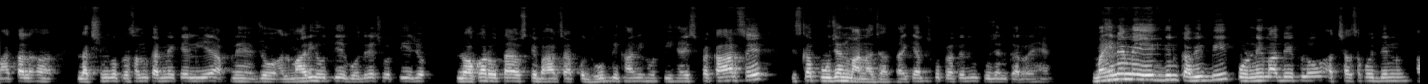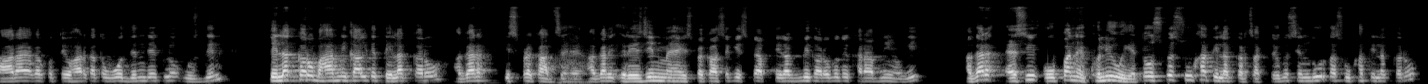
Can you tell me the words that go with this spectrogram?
माता लक्ष्मी को प्रसन्न करने के लिए अपने जो अलमारी होती है, गोदरेज होती है, जो लॉकर होता है, उसके बाहर से आपको धूप दिखानी होती है। इस प्रकार से इसका पूजन माना जाता है कि आप इसको प्रतिदिन पूजन कर रहे हैं। महीने में एक दिन कभी भी पूर्णिमा देख लो अच्छा सा कोई दिन आ रहा है, अगर कोई त्योहार का तो वो दिन देख लो। उस दिन तिलक करो, बाहर निकाल के तिलक करो। अगर इस प्रकार से है, अगर रेजिन में है, इस प्रकार से कि इस पे आप तिलक भी करोगे तो खराब नहीं होगी। अगर ऐसी ओपन है, खुली हुई है तो उस पर सूखा तिलक कर सकते हो कि सिंदूर का सूखा तिलक करो,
